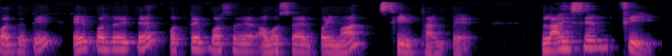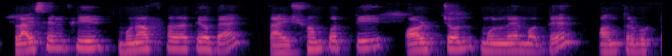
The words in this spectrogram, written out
পদ্ধতি। এই পদ্ধতিতে প্রত্যেক বছরের অবচয়ের পরিমাণ স্থির থাকবে। লাইসেন্স ফি। লাইসেন্স ফি মুনাফা জাতীয় ব্যয়, তাই সম্পত্তি অর্জন মূল্যের মধ্যে অন্তর্ভুক্ত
